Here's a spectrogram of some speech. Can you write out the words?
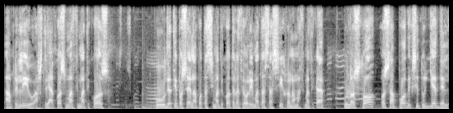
Απριλίου, Αυστριακός μαθηματικός που διατύπωσε ένα από τα σημαντικότερα θεωρήματα στα σύγχρονα μαθηματικά, γνωστό ως απόδειξη του Γκέντελ,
